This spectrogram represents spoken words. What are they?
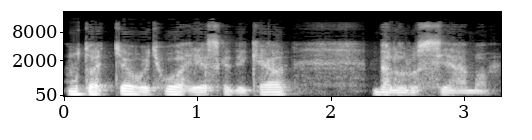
mutatja, hogy hol helyezkedik el Belorussziában.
